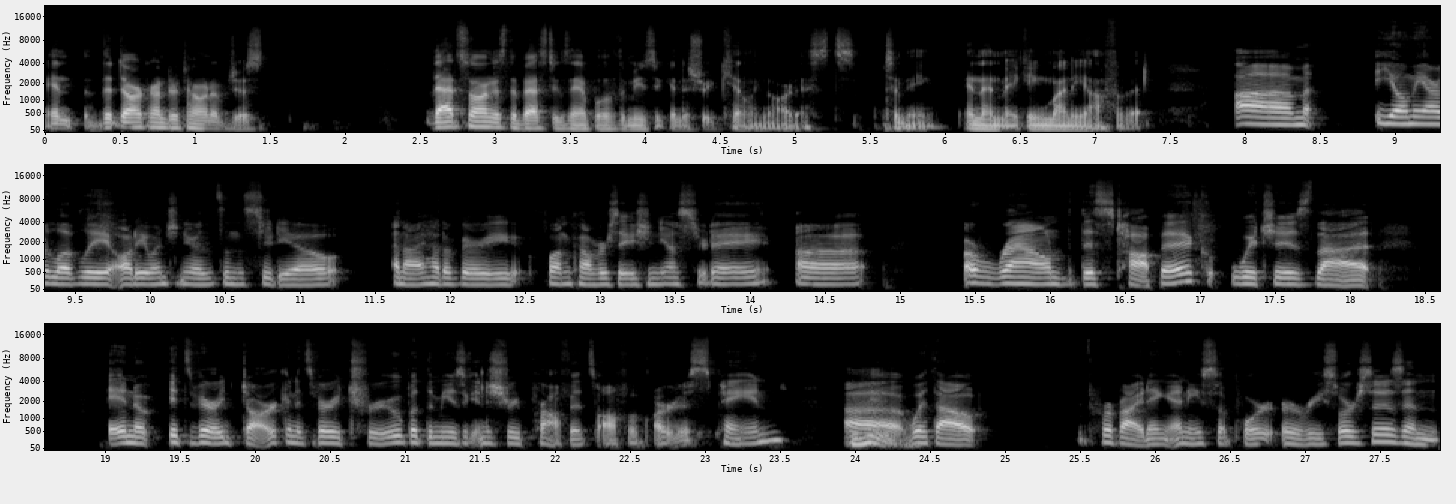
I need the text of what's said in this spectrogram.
And the dark undertone of just that song is the best example of the music industry killing artists to me and then making money off of it Um, Yomi, our lovely audio engineer that's in the studio, and I had a very fun conversation yesterday uh, around this topic, which is that in a, it's very dark and it's very true, but the music industry profits off of artists' pain uh, Mhm. without providing any support or resources and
